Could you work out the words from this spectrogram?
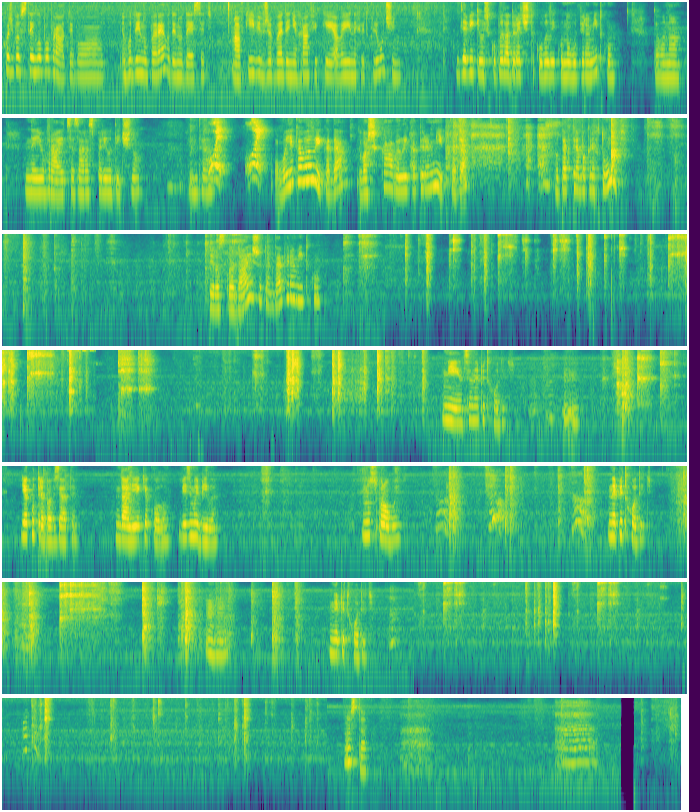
Хоч би встигло попрати, бо годину пере, годину 10. А в Києві вже введені графіки аварійних відключень. Для Віки ось купила, до речі, таку велику нову пірамідку, то вона нею грається зараз періодично. Да. Ой, ой, яка велика, да? Важка велика пірамідка, да? Отак треба крехтунять. Ти розкладаєш отак, да, пірамідку? Ні, це не підходить. Яку треба взяти? Далі, яке коло? Візьми біле. Ну, спробуй. Не підходить. Угу. Не підходить. Ось так.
